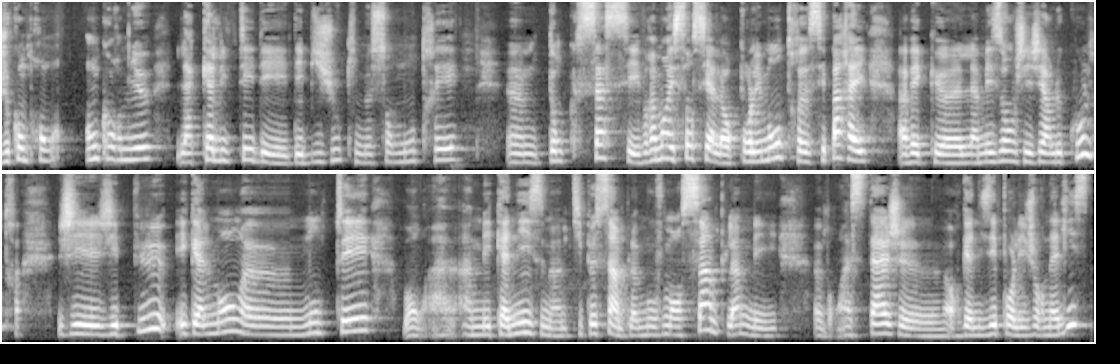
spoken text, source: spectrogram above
je comprends encore mieux la qualité des, bijoux qui me sont montrés. Euh, donc ça, c'est vraiment essentiel. Alors pour les montres, c'est pareil. Avec la maison Gégère Le Coultre, j'ai pu également monter bon, un, mécanisme un petit peu simple, un mouvement simple, hein, mais euh, bon, un stage euh, organisé pour les journalistes.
